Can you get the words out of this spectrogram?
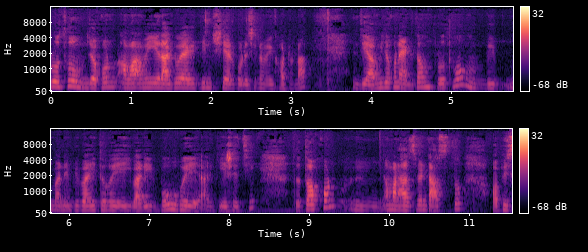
প্রথম যখন আমার, আমি এর আগেও একদিন শেয়ার করেছিলাম এই ঘটনা, যে আমি যখন একদম প্রথম মানে বিবাহিত হয়ে এই বাড়ির বউ হয়ে আর কি এসেছি, তো তখন আমার হাজব্যান্ড আসতো অফিস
